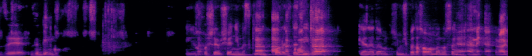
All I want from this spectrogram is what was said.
זה, זה בינגו. אני חושב שאני מסכים עם כל הצדדים. כן, אדם? שמשפט אחרון בנושא? כן, אני, רק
